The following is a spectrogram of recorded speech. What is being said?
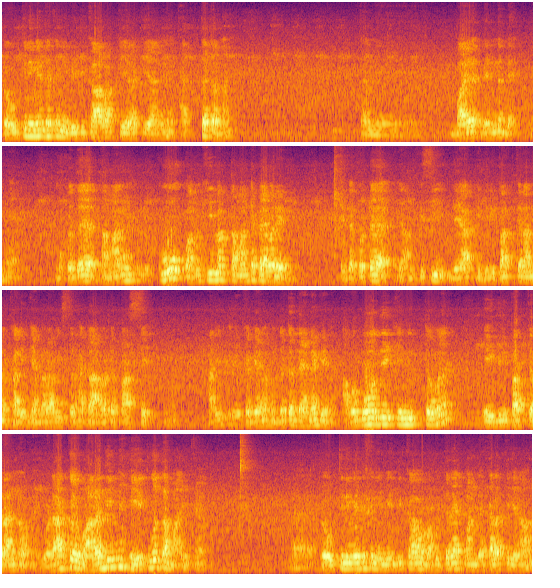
ප්‍රවෘත්ති නිවේදක නිවේදිකාවක් කියලා කියන්නේ ඇත්තටම මේ බය වෙන්න බෑ. මොකද Taman ලොකු වගකීමක් Tamanට පැවරෙනවා. එතකොට යම්කිසි දෙයක් ඉදිරිපත් කරන්න කලින් කැමරාව ඉස්සරහට ආවට පස්සේ හරි ඒක ගැන හොඳට දැනගෙන අවබෝධයකින් යුක්තව ඒ ඉදිරිපත් කරන්න ඕනේ. ගොඩාක් ඔය වරදින්න හේතුව තමයි ප්‍රවෘත්ති නිවේදක නිවේදිකාව බහුතරයක් මම දැකලා තියෙනවා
